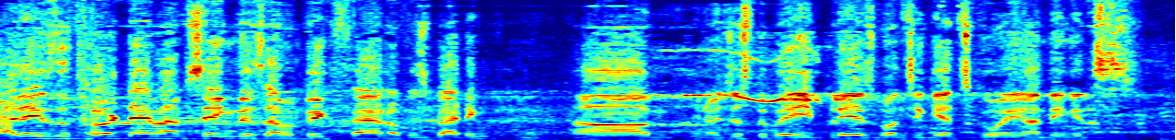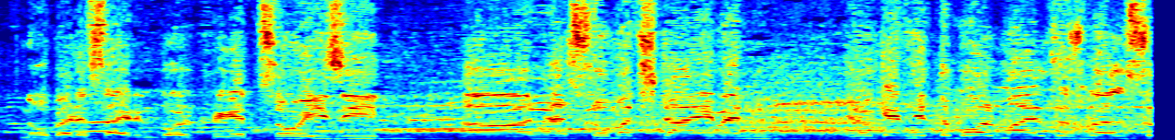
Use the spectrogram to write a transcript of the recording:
I think it's the third time I'm saying this. I'm a big fan of his batting. Um, you know, just the way he plays once he gets going. I think it's no better side in world cricket. So easy, uh, has so much time, and you know can hit the ball miles as well. So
